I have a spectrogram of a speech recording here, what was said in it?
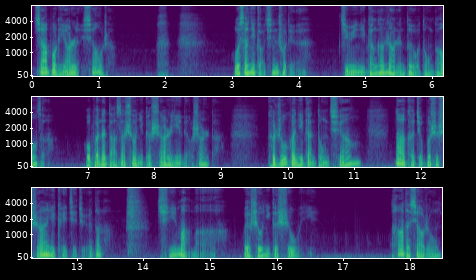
加布里尔冷笑着：“ 我想你搞清楚点，基于你刚刚让人对我动刀子，我本来打算收你个十二亿了事儿的。可如果你敢动枪，那可就不是十二亿可以解决的了。起码嘛，我要收你个十五亿。”他的笑容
